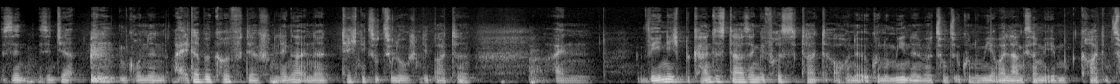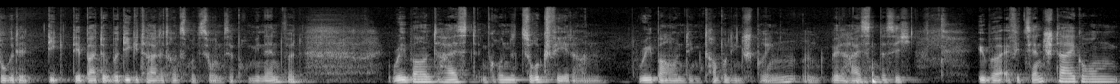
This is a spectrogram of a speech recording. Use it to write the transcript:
sind, sind ja im Grunde ein alter Begriff, der schon länger in der techniksoziologischen Debatte ein wenig bekanntes Dasein gefristet hat, auch in der Ökonomie, in der Innovationsökonomie, aber langsam eben gerade im Zuge der Di Debatte über digitale Transformation sehr prominent wird. Rebound heißt im Grunde zurückfedern, Rebounding, Trampolinspringen und will heißen, dass ich über Effizienzsteigerungen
